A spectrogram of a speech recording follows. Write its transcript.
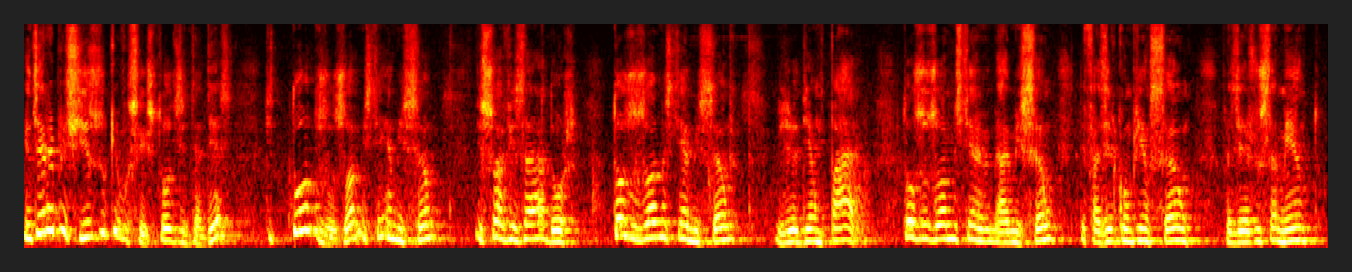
Então era preciso que vocês todos entendessem que todos os homens têm a missão de suavizar a dor. Todos os homens têm a missão de amparo. Todos os homens têm a missão de fazer compreensão, fazer ajustamento.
